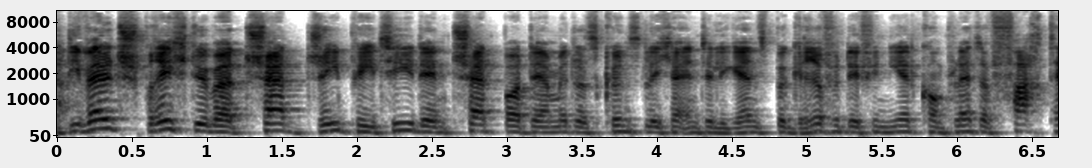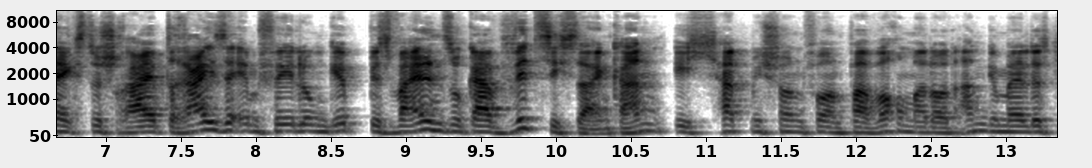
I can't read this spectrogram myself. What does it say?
die Welt spricht über ChatGPT, den Chatbot, der mittels künstlicher Intelligenz Begriffe definiert, komplette Fachtexte schreibt, Reiseempfehlungen gibt, bisweilen sogar witzig sein kann. Ich hatte mich schon vor ein paar Wochen mal dort angemeldet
